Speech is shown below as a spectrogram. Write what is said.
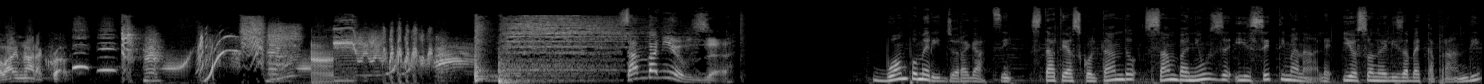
Well, I'm not a crook. Samba News. Buon pomeriggio ragazzi, state ascoltando Samba News il settimanale. Io sono Elisabetta Prandi.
